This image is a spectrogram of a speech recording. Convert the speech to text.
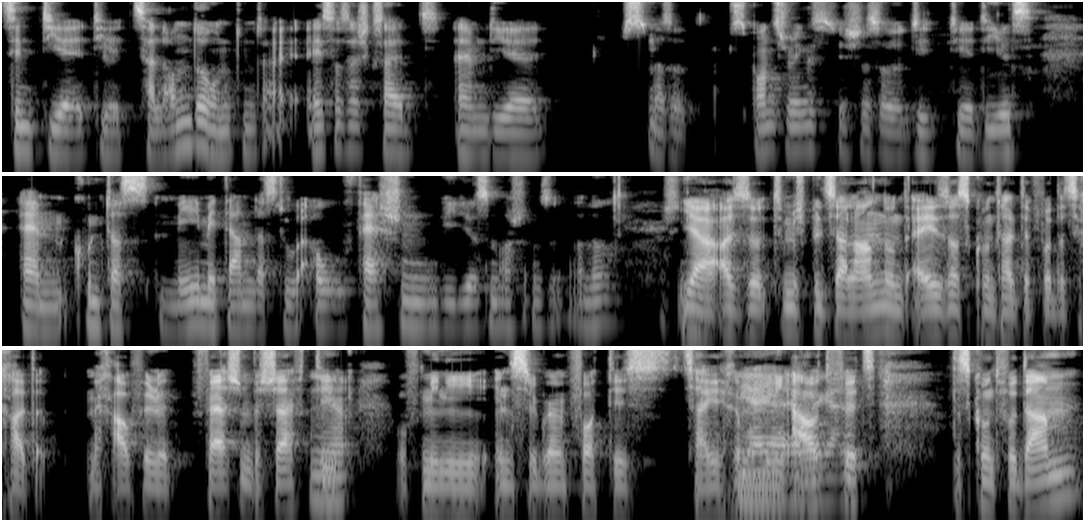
Sind die, die Zalando und, und ASOS hast du gesagt, ähm, die, also Sponsorings, ist also die, die Deals, ähm, kommt das mehr mit dem, dass du auch Fashion-Videos machst und so, oder? Ja, also zum Beispiel Zalando und ASOS kommt halt davor, dass ich halt mich auch viel mit Fashion beschäftige. Ja. Auf meine Instagram-Fotos zeige ich immer Ja, meine ja, Outfits. Das kommt von dem.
